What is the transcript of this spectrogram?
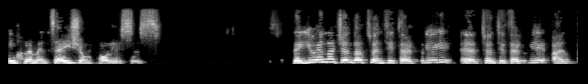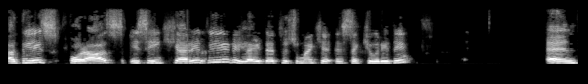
implementation policies. The UN Agenda 2030, uh, 2030 and at least for us, is inherently related to human security. And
